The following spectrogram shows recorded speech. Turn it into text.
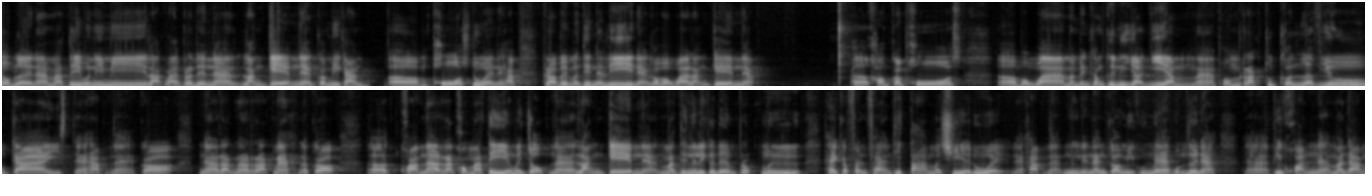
จบเลยนะมาตี้วันนี้มีหลากหลายประเด็นนะ หลังเกมเนี่ยก็มีการ โพสต์ด้วยนะครับกราเบมาตินเนลลี่เนี่ยก็บอกว่าหลังเกมเนี่ยเเขาก็โพสต์บอกว่ามันเป็นค่ำคืนที่ยอดเยี่ยม ผมรักทุกคน love you guys นะครับนะก็น่ารักน่ารักนะ แล้วก็ความน่ารักของมาตี้ยังไม่จบนะ หลังเกมเนี่ยมาตินเนลลี่ก็เดินปรบมือให้กับแฟน ๆ ที่ตามมาเชียร์ด้วยนะครับนะหนึ่งในนั้นก็มีคุณแม่ผมด้วยนะพี่ขวัญนะมาดาม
